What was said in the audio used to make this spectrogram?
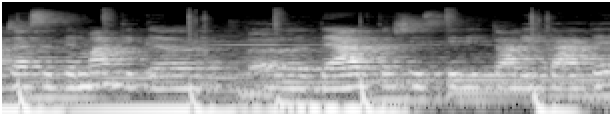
această tematică da. uh, de artă și spiritualitate.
